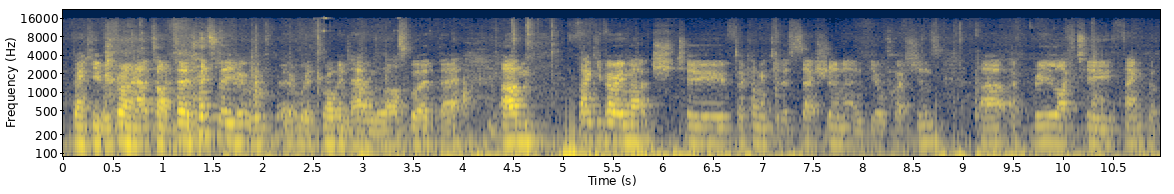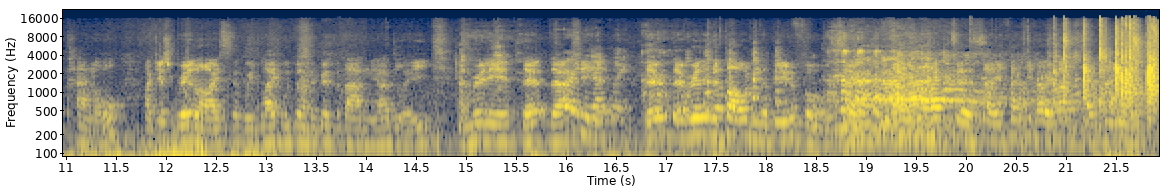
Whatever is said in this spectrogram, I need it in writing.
Thank you. We've run out of time, so let's leave it with, uh, with Robyn having the last word there. Um, thank you very much to, for coming to this session and for your questions. Uh, I'd really like to thank the panel. I just realised that we've labelled them the good, the bad, and the ugly, and really they're, they're actually the. They're, they're really the bold and the beautiful. So I would like to say thank you very much to the panel.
